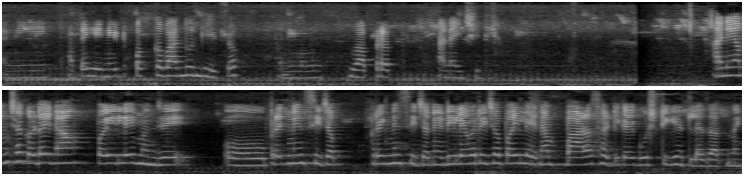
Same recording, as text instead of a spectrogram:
आणि आता हे नीट पक्क बांधून घ्यायचं आणि मग वापरात आणायची ती. आणि आमच्याकडे ना पहिले म्हणजे प्रेग्नेन्सीच्या प्रेग्नेन्सीच्या नाही डिलेवरीच्या पहिले ना बाळासाठी काही गोष्टी घेतल्या जात नाही.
